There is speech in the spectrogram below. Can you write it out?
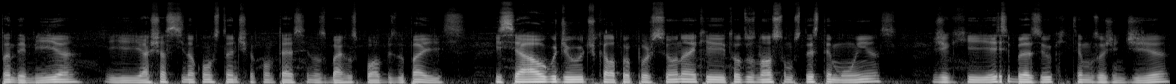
pandemia e a chacina constante que acontece nos bairros pobres do país. E se há algo de útil que ela proporciona é que todos nós somos testemunhas de que esse Brasil que temos hoje em dia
